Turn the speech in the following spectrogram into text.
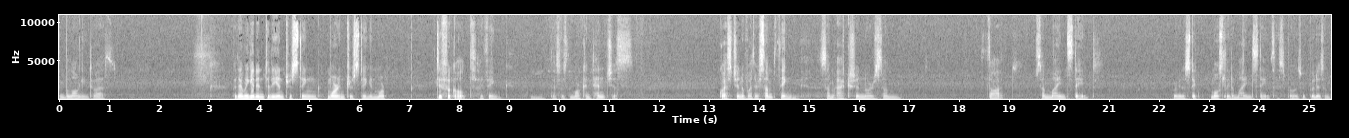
and belonging to us. But then we get into the interesting, more interesting and more difficult, I think. This is the more contentious question of whether something, some action or some thought, some mind state, we're going to stick mostly to mind states, I suppose, with Buddhism,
